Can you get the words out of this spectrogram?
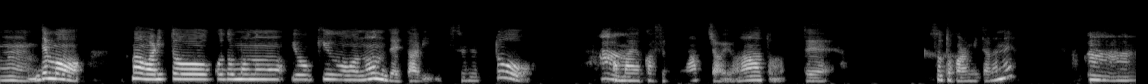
うんうん。うん。でも、まあ割と子供の要求を飲んでたりすると、うん甘やかすってなっちゃうよなと思って、外から見たらね。うんうんうん。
